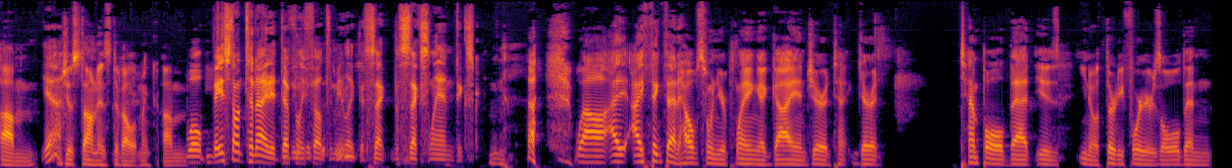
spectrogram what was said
um Yeah. just on his development. Um, Well, based on tonight, it definitely felt to me like the sec the sex land. Ex- well, I I think that helps when you're playing a guy in Jared Garrett Temple that is you know 34 years old and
